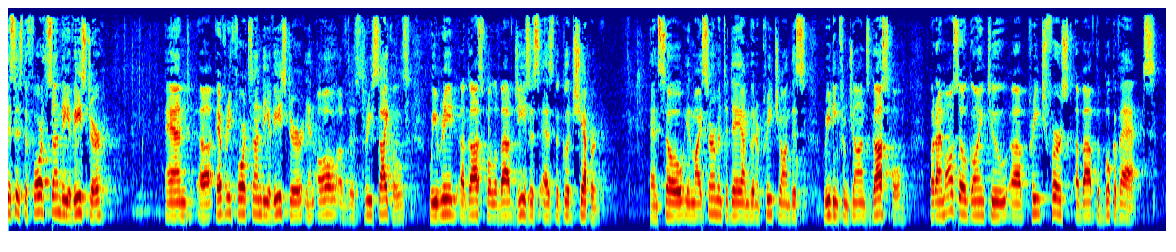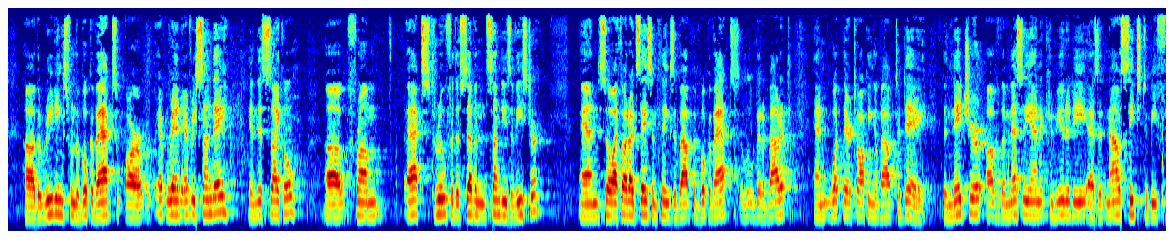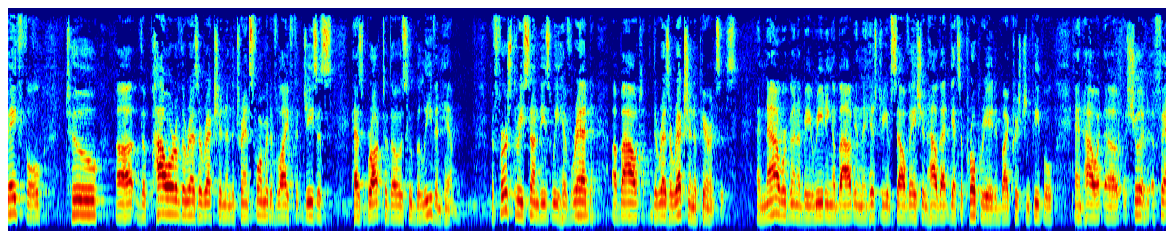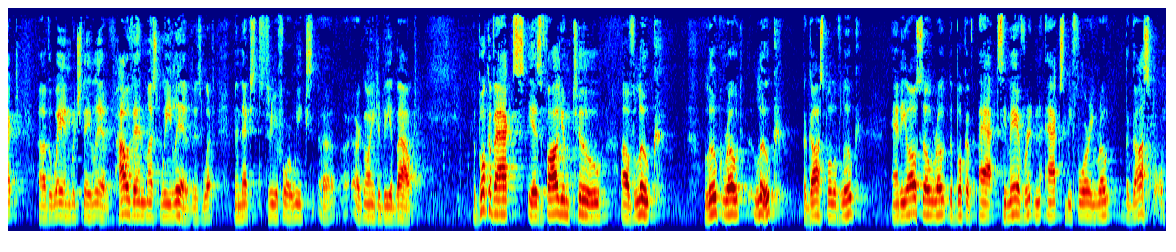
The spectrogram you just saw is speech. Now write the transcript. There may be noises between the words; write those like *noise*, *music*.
This is the fourth Sunday of Easter, and uh, every fourth Sunday of Easter, in all of the three cycles, we read a gospel about Jesus as the Good Shepherd. And so, in my sermon today, I'm going to preach on this reading from John's Gospel, but I'm also going to uh, preach first about the book of Acts. Uh, the readings from the book of Acts are read every Sunday in this cycle uh, from Acts through for the seven Sundays of Easter. And so I thought I'd say some things about the book of Acts, a little bit about it, and what they're talking about today. The nature of the messianic community as it now seeks to be faithful to uh, the power of the resurrection and the transformative life that Jesus has brought to those who believe in him. The first three Sundays we have read about the resurrection appearances. And now we're going to be reading about in the history of salvation how that gets appropriated by Christian people and how it uh, should affect uh, the way in which they live. How then must we live is what the next three or four weeks uh, are going to be about. The book of Acts is volume two of Luke. Luke wrote Luke, the Gospel of Luke, and he also wrote the book of Acts. He may have written Acts before he wrote the Gospel.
